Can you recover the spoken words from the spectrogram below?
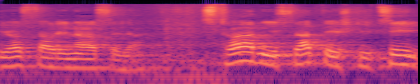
i ostali naselja. Stvarni strateški cilj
